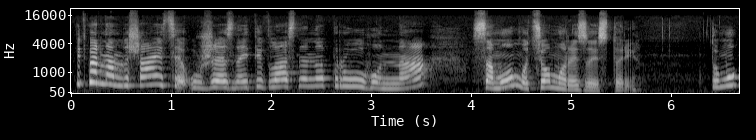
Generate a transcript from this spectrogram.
І тепер нам лишається уже знайти власне напругу на самому цьому резисторі. Тому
